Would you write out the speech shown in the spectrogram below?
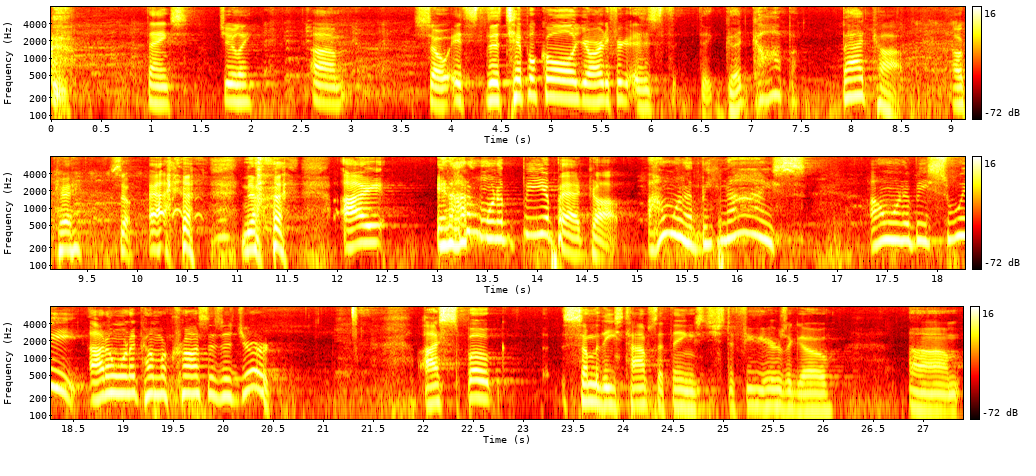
Thanks, Julie. Um, so it's the typical, you already figured, it's the good cop, bad cop. Okay? So, uh, no, I, and I don't want to be a bad cop. I want to be nice. I want to be sweet. I don't want to come across as a jerk. I spoke some of these types of things just a few years ago um,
